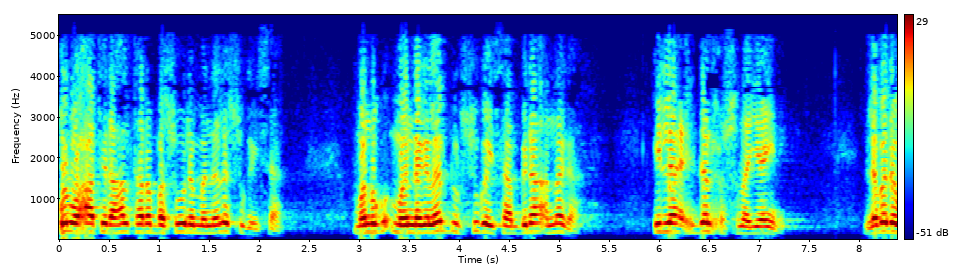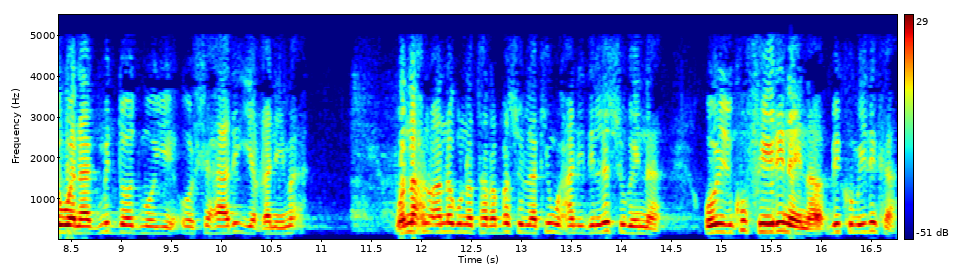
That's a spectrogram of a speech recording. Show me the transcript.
Qul waxaa tidha hal tarabasuuna ma nala sugaysaan? Ma nagala dhur sugaysaan binaa annaga? Ilaa ixda alxusnayeyni labada wanaag midood mooye oo shahaade iyo qaniimo ah. Wanaxnu anagu natarabasu laakiin waxaan idinla sugaynaa oo idinku fiirinaynaa bikum idinka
